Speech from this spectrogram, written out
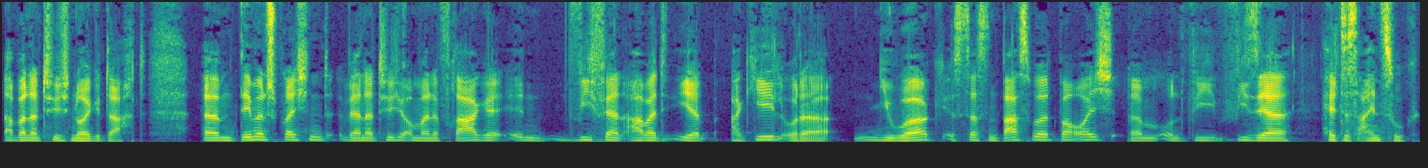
aber natürlich neu gedacht. Ähm, dementsprechend wäre natürlich auch meine Frage, inwiefern arbeitet ihr agil oder New Work? Ist das ein Buzzword bei euch? Ähm, und wie, wie sehr hält es Einzug?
